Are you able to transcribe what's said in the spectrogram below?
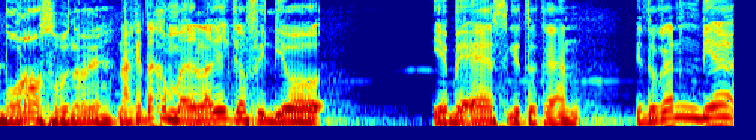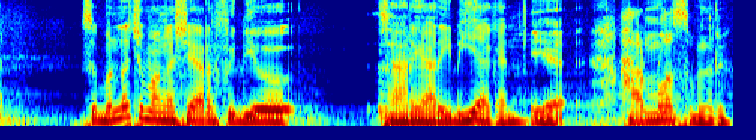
boros sebenarnya Nah kita kembali lagi ke video YBS gitu kan. Itu kan dia sebenarnya cuma nge-share video sehari-hari dia kan. iya harmless sebenarnya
